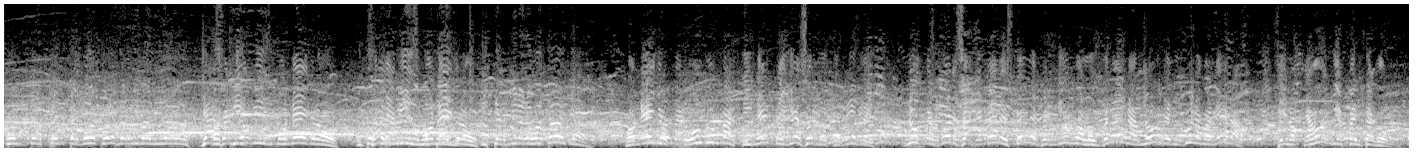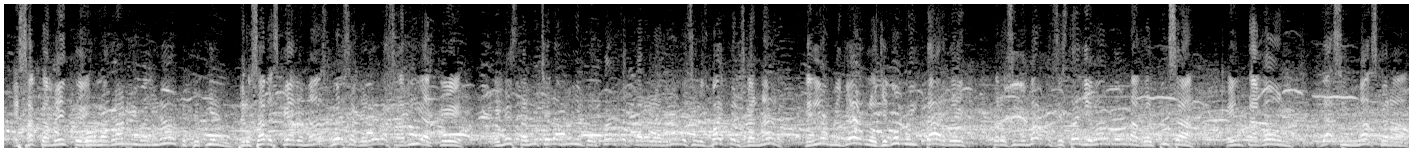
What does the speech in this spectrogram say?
contra Pentagón por esa rivalidad. Ya Aquí. salió Abismo Negro. Entonces Sale batalla Negro. Y termina la batalla. Con ello, pero hubo un martinete y eso es lo terrible. No que Fuerza Guerrera esté defendiendo a los Brennan, no, de ninguna manera. Sino que odia a Pentagón. Exactamente. Por la gran rivalidad que se tiene. Pero sabes que además Fuerza Guerrera sabía que en esta lucha era muy importante para los Rubos y los Vipers ganar. Quería humillarlo, llegó muy tarde, pero sin embargo se está llevando una golpiza en Tagón, ya sin máscara,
